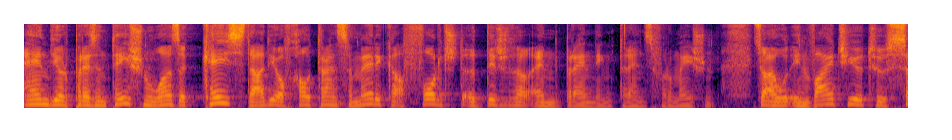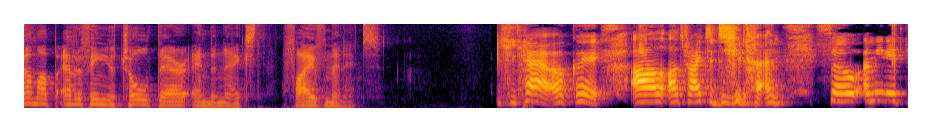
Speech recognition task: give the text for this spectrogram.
and your presentation was a case study of how Transamerica forged a digital and branding transformation. So I would invite you to sum up everything you told there in the next five minutes. Yeah, okay. I'll I'll try to do that. So, I mean it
